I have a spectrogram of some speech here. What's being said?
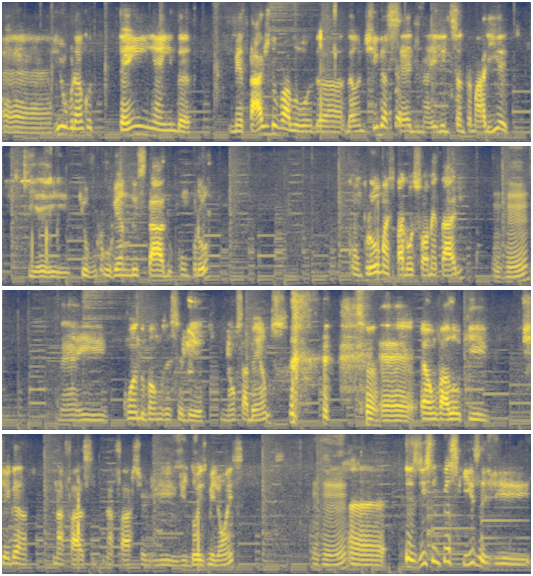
É, Rio Branco tem ainda metade do valor da, da antiga sede na Ilha de Santa Maria que, que o governo do estado comprou. Comprou, mas pagou só a metade. Uhum. Né? E quando vamos receber, não sabemos. é, é um valor que chega na, fase, na faixa de, de 2 milhões. Uhum. Existem pesquisas de,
